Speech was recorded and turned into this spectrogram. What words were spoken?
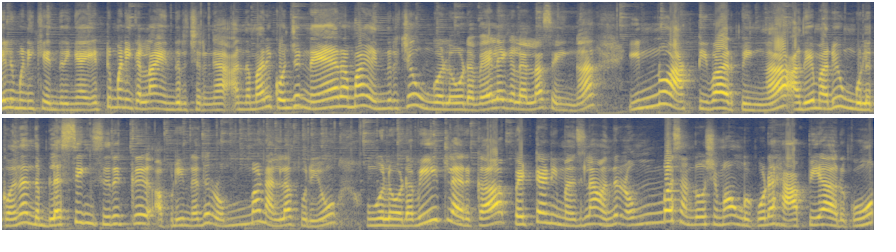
ஏழு மணிக்கு எந்திரிங்க. எட்டு மணிக்கெல்லாம் எந்திரிச்சிருங்க. அந்த மாதிரி கொஞ்சம் நேரமாக எந்திரிச்சு உங்களோட வேலைகள் எல்லாம் செய்யுங்க. இன்னும் ஆக்டிவாக இருப்பீங்க. அதே மாதிரி உங்களுக்கு வந்து அந்த பிளெஸ்ஸிங்ஸ் இருக்குது அப்படின்றது ரொம்ப நல்லா புரியும். உங்களோட வீட்டில் இருக்க பெட் அனிமல்ஸ்லாம் வந்து ரொம்ப சந்தோஷமாக உங்கள் கூட ஹாப்பியாக இருக்கும்.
